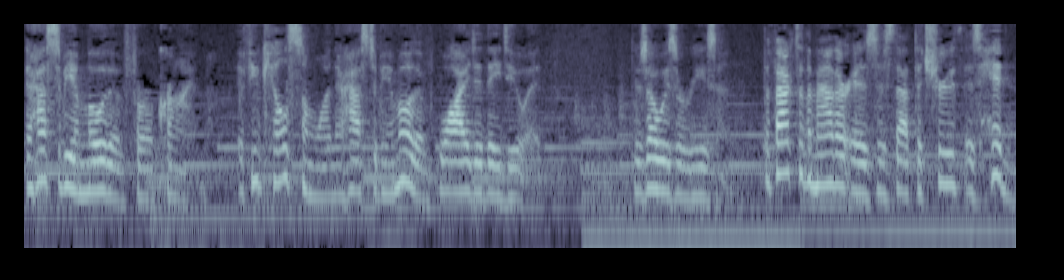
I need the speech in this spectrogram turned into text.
there has to be a motive for a crime. If you kill someone, there has to be a motive. Why did they do it? There's always a reason. The fact of the matter is, is that the truth is hidden.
